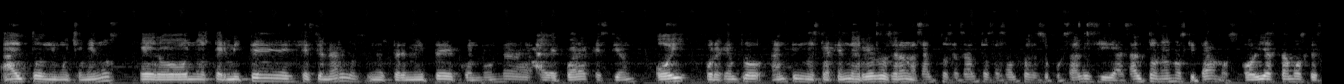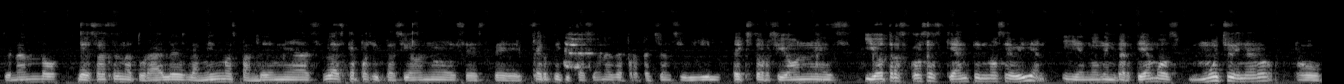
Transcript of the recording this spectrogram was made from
altos ni mucho menos, pero nos permite gestionarlos, nos permite con una adecuada gestión. Hoy, por ejemplo, antes nuestra agenda de riesgos eran asaltos, asaltos, asaltos a sucursales y asalto no nos quitábamos. Hoy ya estamos gestionando desastres naturales, las mismas pandemias, las capacitaciones, este, certificaciones de protección civil, extorsiones y otras cosas que antes no se veían y en donde invertíamos mucho dinero, o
